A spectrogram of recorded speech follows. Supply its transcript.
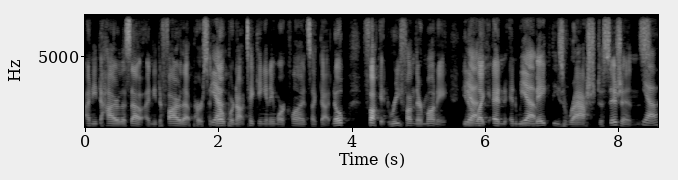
I need to hire this out. I need to fire that person. Yeah. Nope, we're not taking any more clients like that. Nope, fuck it, refund their money. You know, like, and, and we Yeah. make these rash decisions. Yeah.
